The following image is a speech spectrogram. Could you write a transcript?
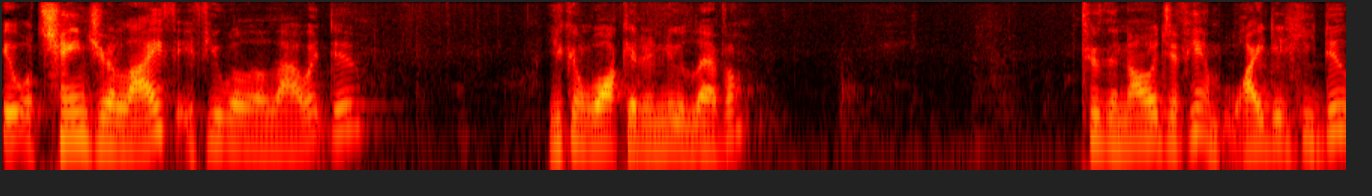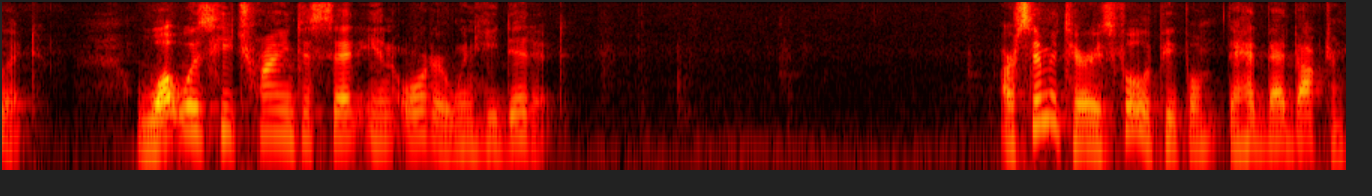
it will change your life if you will allow it to. You can walk at a new level through the knowledge of Him. Why did He do it? What was He trying to set in order when He did it? Our cemetery is full of people that had bad doctrine,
